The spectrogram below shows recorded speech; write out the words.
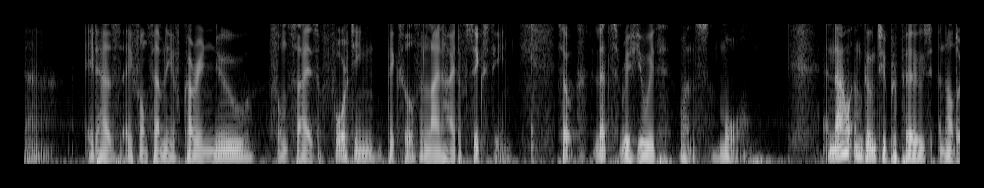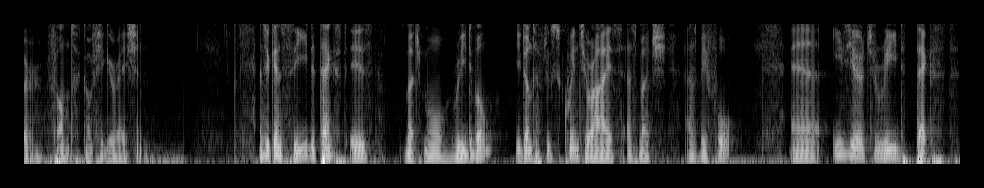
Uh, it has a font family of Courier New, font size of 14 pixels and line height of 16. So let's review it once more. And now I'm going to propose another font configuration. As you can see, the text is much more readable. You don't have to squint your eyes as much as before. Uh, easier to read text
